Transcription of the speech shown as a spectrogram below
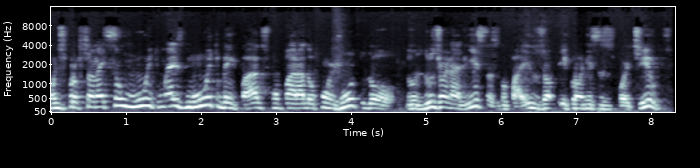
onde os profissionais são muito, mas muito bem pagos comparado ao conjunto do, do, dos jornalistas do país e cronistas esportivos,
